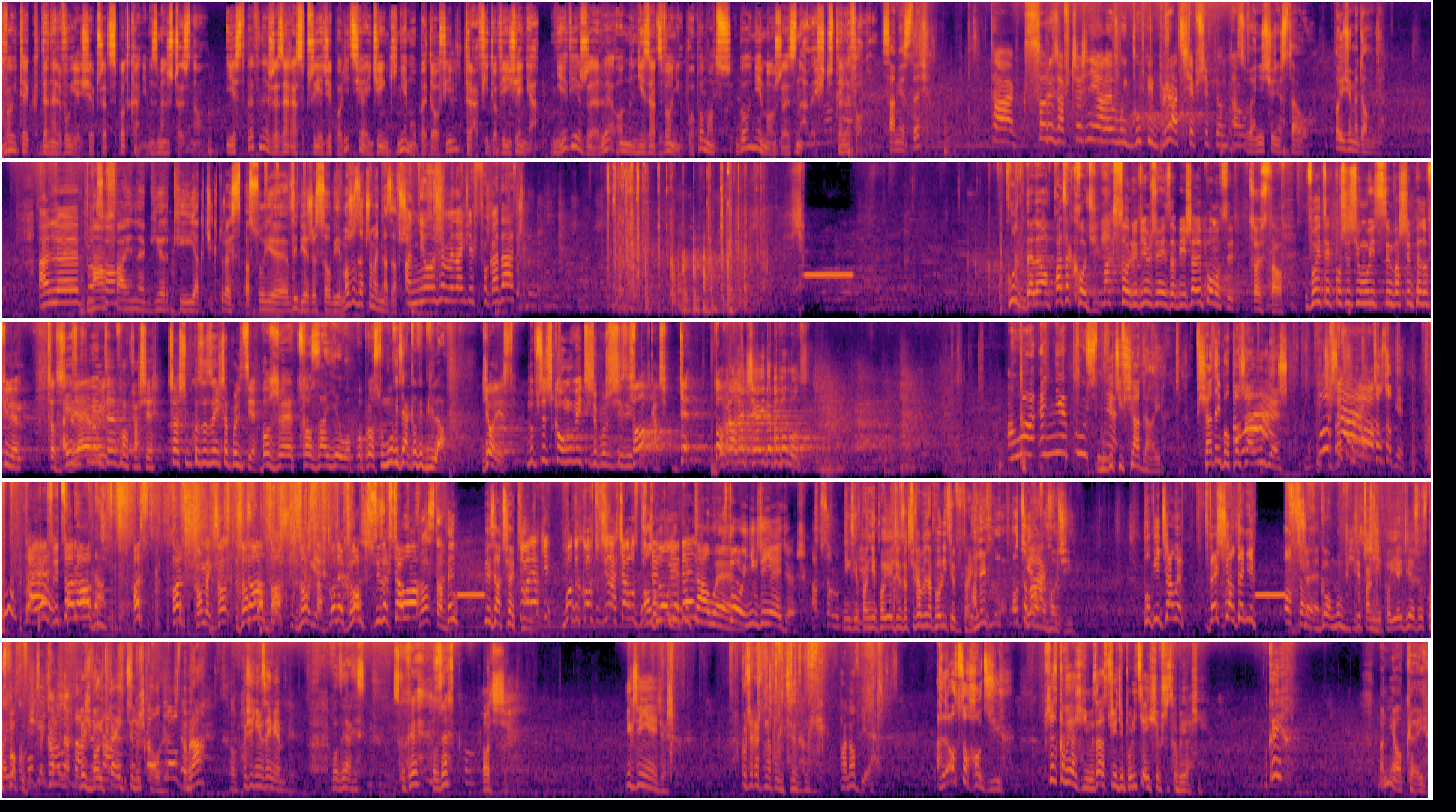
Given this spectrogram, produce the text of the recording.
Wojtek denerwuje się przed spotkaniem z mężczyzną. Jest pewny, że zaraz przyjedzie policja i dzięki niemu pedofil trafi do więzienia. Nie wie, że Leon nie zadzwonił po pomoc, bo nie może znaleźć telefonu. Sam jesteś? Tak, sorry za wcześniej, ale mój głupi brat się przyplątał. Słuchaj, nic się nie stało. Pojedziemy do mnie. Ale po Mam co? fajne gierki, jak ci któraś spasuje, wybierze sobie. Może zatrzymać na zawsze. A nie możemy najpierw pogadać? Kurde, Leon, patrz jak chodzi. Max, sorry, wiem, że mnie zabijesz, ale pomocy. Co się stało? Wojtek poszedł się mówić z tym waszym pedofilem. Co to A sobie ja jaja zostawiłem robi? telefon w klasie. Trzeba szybko zadzwonić na policję. Boże, co zajęło, po prostu mówić jak do debila. Gdzie on jest? No przed szkołą mówię ci, że możesz się z nim Co? spotkać. Gdzie? Dobra, leć, ja idę po pomoc. Ała, ej, nie puść mnie! Mówię ci, wsiadaj. Wsiadaj, bo pożałujesz. Mówię ci, że wsiadaj. Co sobie? Jerzy, co robisz? Chodź, chodź. Tomek, zo- zostaw, zostaw, zostaw. Młody chłopcu ci zachciało? Zostaw Ten mnie zaczepił. Co, jaki młody chłopcu ci zachciało z jeden? pytałem. Stój, nigdzie nie jedziesz. Absolutnie. Nigdzie pan nie pojedzie, zaczekamy na policję tutaj. Ale o co panu chodzi? Powiedziałem, weź się ode mnie, ostrze. Go, mów, gdzie pan nie pojedzie, zostaje. Uspokój się. Czekamy na Weź Wojtka, idźcie do szkoły. Dobra? My się nim zajmiemy. Młody, jak jest? Jest okej? Dobrze? Chodźcie. Nigdzie nie jedziesz. Poczekasz tu na policję z nami. Panowie, ale o co chodzi? Wszystko wyjaśnimy. Zaraz przyjedzie policja i się wszystko wyjaśni. Okej? No nie okej.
